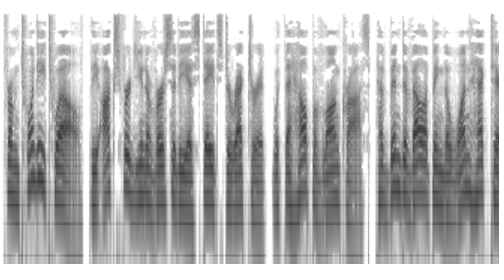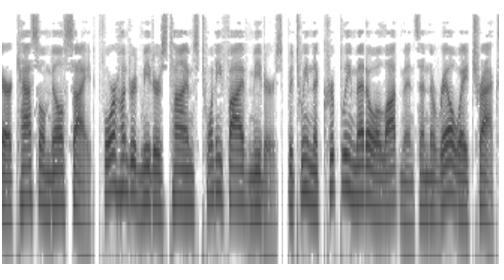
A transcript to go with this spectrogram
From 2012, the Oxford University Estates Directorate, with the help of Longcross, have been developing the 1-hectare Castle Mill site 400 meters times 25 meters between the Cripley Meadow allotments and the railway tracks,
